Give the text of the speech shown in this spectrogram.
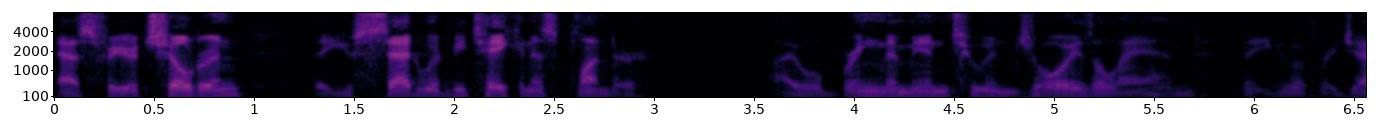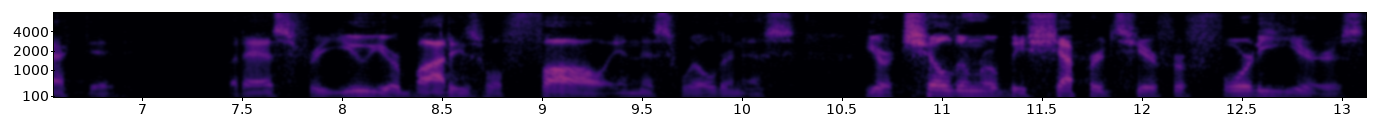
As for your children, that you said would be taken as plunder, I will bring them in to enjoy the land that you have rejected. But as for you, your bodies will fall in this wilderness. Your children will be shepherds here for 40 years,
